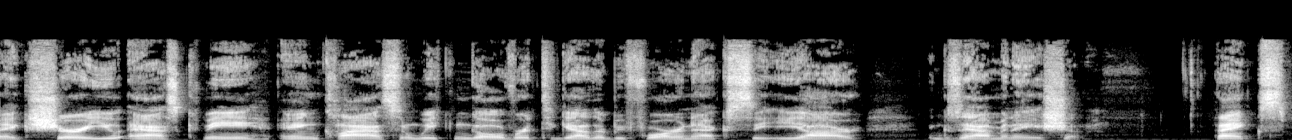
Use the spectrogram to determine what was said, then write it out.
make sure you ask me in class and we can go over it together before our next CER examination. Thanks.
